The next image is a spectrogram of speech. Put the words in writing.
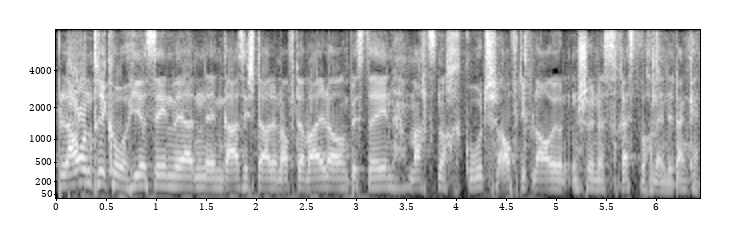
blauen Trikot hier sehen werden im Gazi-Stadion auf der Waldau. Bis dahin macht's noch gut auf die Blaue und ein schönes Restwochenende. Danke.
